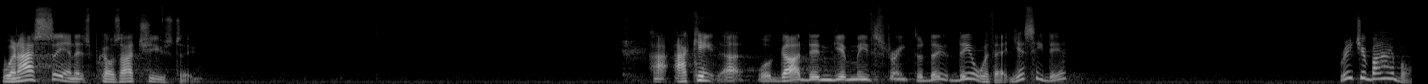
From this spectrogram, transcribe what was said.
When I sin, it's because I choose to. I, I can't, uh, well, God didn't give me the strength to do, deal with that. Yes, He did. Read your Bible,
